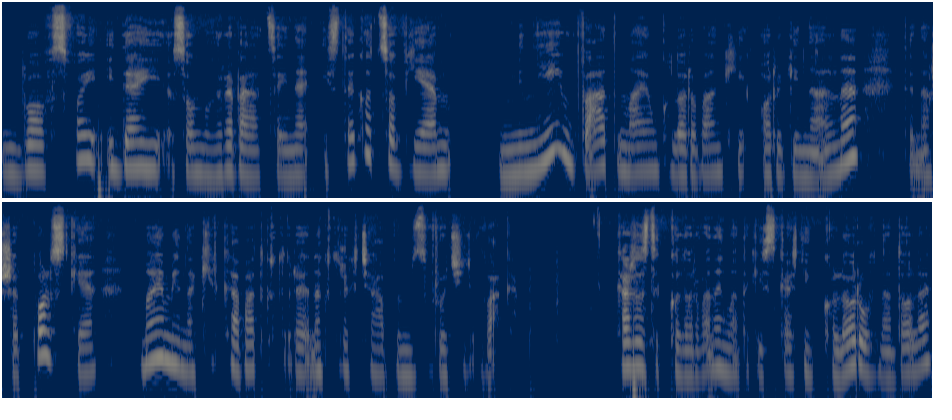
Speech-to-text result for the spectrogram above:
bo w swojej idei są rewelacyjne i z tego co wiem, mniej wad mają kolorowanki oryginalne, te nasze polskie, mają jednak kilka wad, które, na które chciałabym zwrócić uwagę. Każda z tych kolorowanek ma taki wskaźnik kolorów na dole,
